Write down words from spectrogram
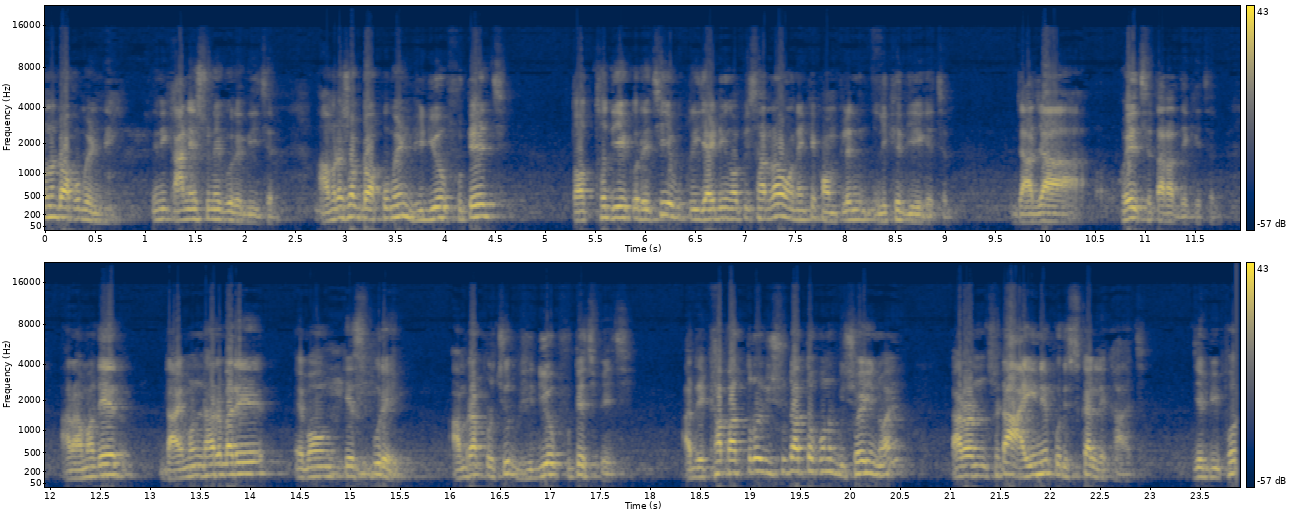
কোনো ডকুমেন্ট নেই। তিনি কানে শুনে করে দিয়েছেন। আমরা সব ডকুমেন্ট ভিডিও ফুটেজ তথ্য দিয়ে করেছি এবং প্রিজাইডিং অফিসাররাও অনেকে কমপ্লেন লিখে দিয়ে গেছেন। যা যা হয়েছে তারা দেখেছেন। আর আমাদের ডায়মন্ড হারবারে এবং কেশপুরে আমরা প্রচুর ভিডিও ফুটেজ পেয়েছি। আর রেখাপাত্র ইস্যুটা তো কোনো বিষয়ই নয়, কারণ সেটা আইনে পরিষ্কার লেখা আছে। যে before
